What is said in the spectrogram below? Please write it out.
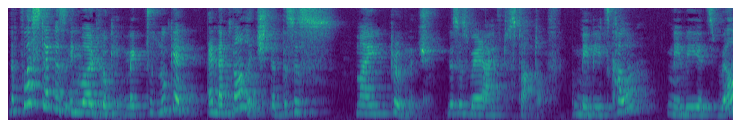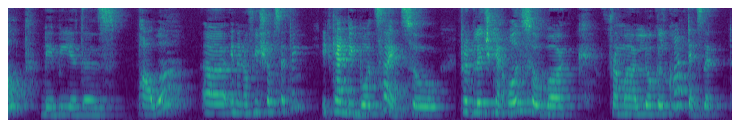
The first step is inward looking, like to look at and acknowledge that this is my privilege. This is where I have to start off. Maybe it's color, maybe it's wealth, maybe it is power uh, in an official setting. It can be both sides. So privilege can also work from a local context that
